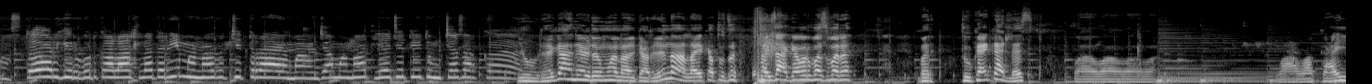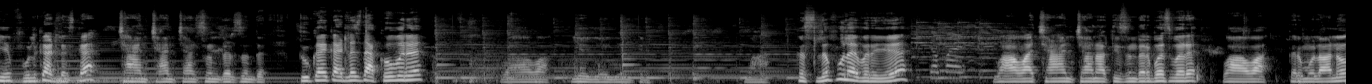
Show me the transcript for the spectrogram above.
मास्तर गिरगुट काला असला तरी मनाचं चित्र आहे. माझ्या मनात हेच येते तुमच्यासारखं. एवढं गाणेडं म्हणाय का रे? नालाय का तुझं? चल जाग्यावर बस बरं. बर तू काय काढलंस? वा वा वा वा. वा वा काय हे? फुल काढलंस का? छान छान छान सुंदर सुंदर. तू काय काढलंस दाखव बरं. वा वा ये ये ये इकडे. वा कसलं फुल आहे बरं हे? वा वा छान छान अति सुंदर. बस बरं. वा वा. तर मुलानो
